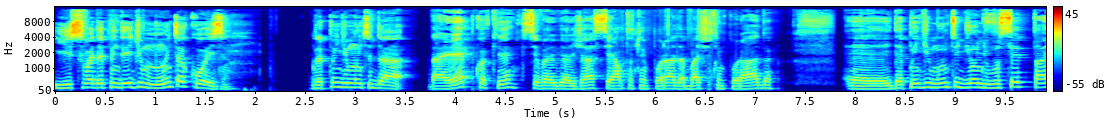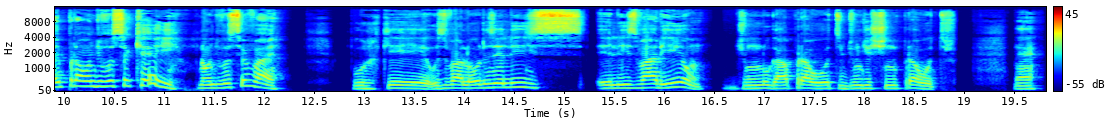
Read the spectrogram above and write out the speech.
E isso vai depender de muita coisa. Depende muito da, da época que, que você vai viajar, se é alta temporada, baixa temporada. É, e depende muito de onde você tá e para onde você quer ir, para onde você vai porque os valores eles eles variam de um lugar para outro, de um destino para outro, né?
